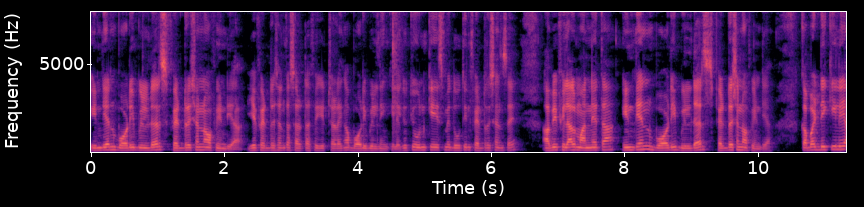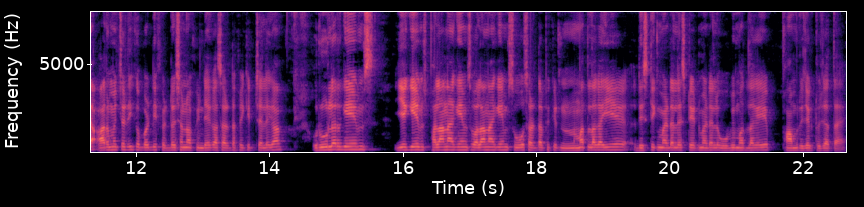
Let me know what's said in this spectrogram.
Indian body builders federation of India ये फेडरेशन का सर्टिफिकेट चढ़ेगा बॉडी बिल्डिंग के लिए, क्योंकि उनके इसमें दो तीन फेडरेशन है। अभी फ़िलहाल मान्यता Indian body builders federation of India kabaddi के लिए amateur kabaddi federation of India का सर्टिफिकेट चलेगा। रूलर गेम्स ये गेम्स फलाना गेम्स वलाना गेम्स वो सर्टिफिकेट मत लगाइए। डिस्ट्रिक्ट मेडल है स्टेट मेडल है वो भी मत लगाइए। फॉर्म रिजेक्ट हो जाता है।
